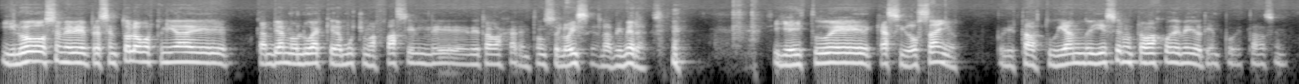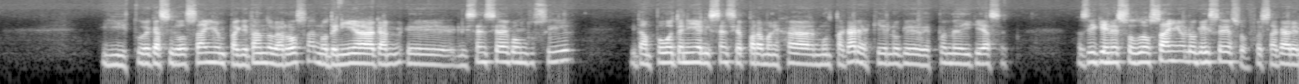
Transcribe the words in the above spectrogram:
Y luego se me presentó la oportunidad de cambiarme a un lugar que era mucho más fácil de, trabajar. Entonces lo hice la primera. Así que ahí estuve casi dos años, porque estaba estudiando y ese era un trabajo de medio tiempo que estaba haciendo. Y estuve casi dos años empaquetando carrozas. No tenía eh, licencia de conducir y tampoco tenía licencia para manejar montacargas, que es lo que después me dediqué a hacer. Así que en esos dos años lo que hice eso fue sacar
